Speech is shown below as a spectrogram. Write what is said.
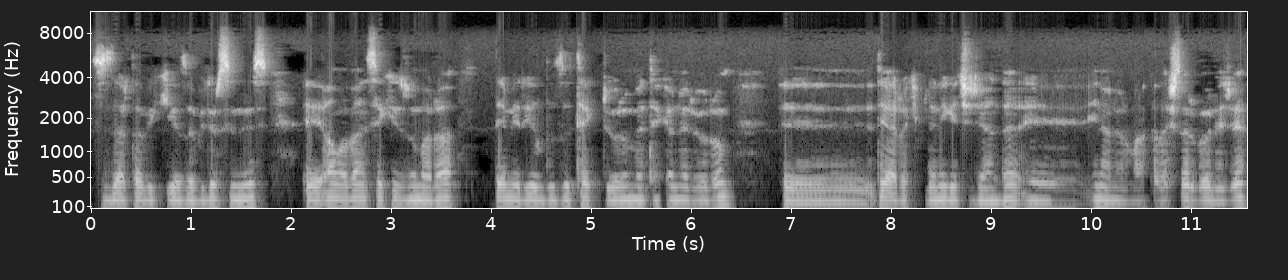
Sizler tabii ki yazabilirsiniz. Ee, ama ben 8 numara Demir Yıldız'ı tek diyorum ve tek öneriyorum. Ee, diğer rakiplerini geçeceğine de e, inanıyorum arkadaşlar. Böylece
